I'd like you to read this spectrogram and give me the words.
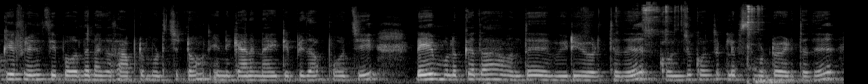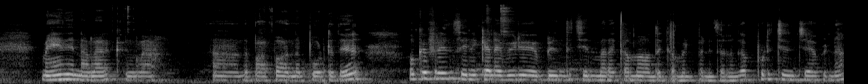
ஓகே ஃப்ரெண்ட்ஸ் இப்போ வந்து நாங்கள் சாப்பிட்டு முடிச்சிட்டோம். இன்றைக்கான நைட் இப்படி தான் போச்சு. டே முழுக்க தான் வந்து வீடியோ எடுத்தது. கொஞ்சம் கொஞ்சம் கிளிப்ஸ் மட்டும் எடுத்தது. மெஹந்தி நல்லா இருக்குங்களா? அந்த பாப்பா வந்து போட்டது. ஓகே ஃப்ரெண்ட்ஸ் இன்றைக்கான வீடியோ எப்படி இருந்துச்சுன்னு மறக்காமல் வந்து கமெண்ட் பண்ணி சொல்லுங்கள் பிடிச்சிருந்துச்சி அப்படின்னா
